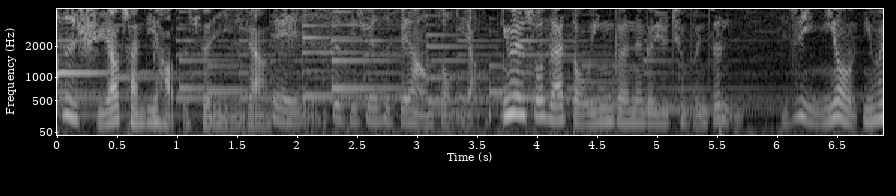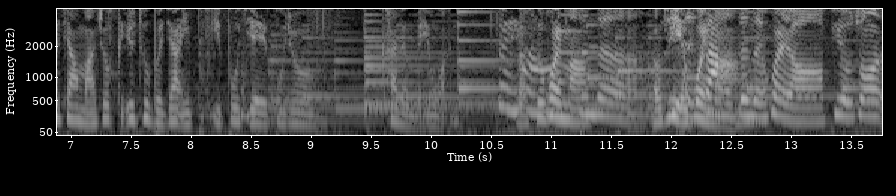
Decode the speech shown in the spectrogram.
自诩要传递好的声音，这样。对，这的确是非常重要的。因为说实在，抖音跟那个 YouTube，你真你自己，你有你会这样吗？就 YouTube 这样一步一步接一步就看了没完？对，老师会吗？真的，老师也会吗？真的会哦。譬如说，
